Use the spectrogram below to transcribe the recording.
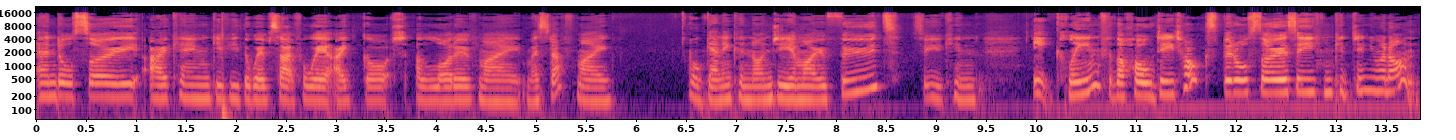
And also I can give you the website for where I got a lot of my, my stuff, my organic and non-GMO foods. So you can eat clean for the whole detox, but also so you can continue it on.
